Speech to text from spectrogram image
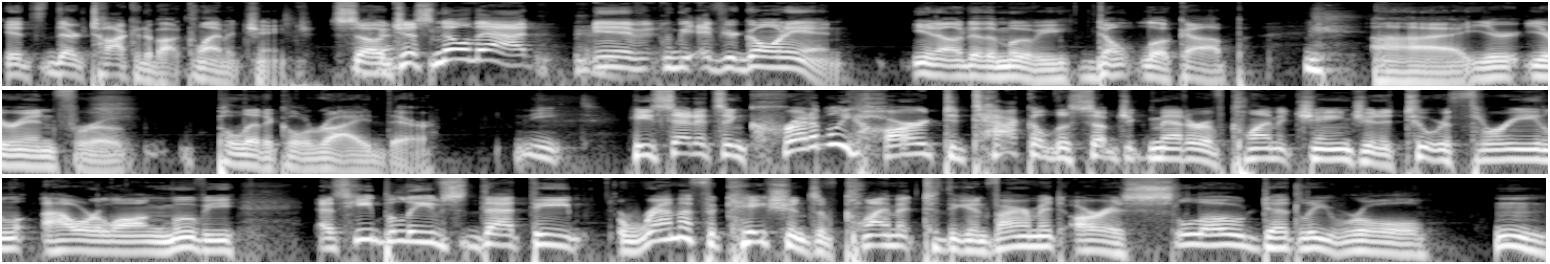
It's they're talking about climate change. So just know that if if you're going in, you know, to the movie, don't look up. Uh, you're you're in for a political ride there. Neat. He said it's incredibly hard to tackle the subject matter of climate change in a two or three hour long movie, as he believes that the ramifications of climate to the environment are a slow, deadly roll. Hmm.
